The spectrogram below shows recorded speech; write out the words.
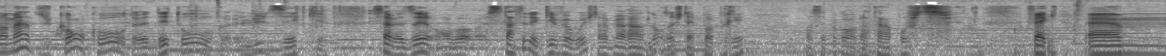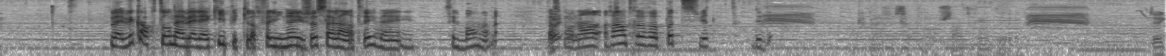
moment du concours de détour ludique. Ça veut dire, on va starter le giveaway. Je train de me rendre là, on dirait que j'étais pas prêt. Je pensais pas qu'on partait en pause tout de suite. Fait que, euh, Ben, vu qu'on retourne à Valaki et que l'orphelinat est juste à l'entrée, ben, c'est le bon moment. Parce Ouais. qu'on en rentrera pas tout de suite dedans. De,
